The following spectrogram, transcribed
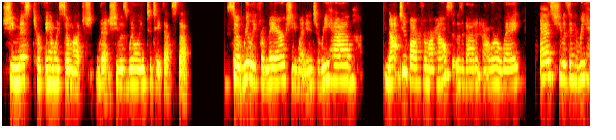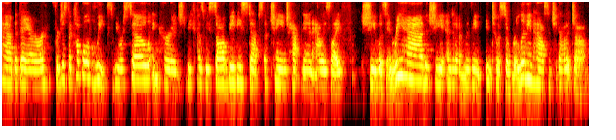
She missed her family so much that she was willing to take that step. So, really, from there, she went into rehab, not too far from our house. It was about an hour away. As she was in rehab there for just a couple of weeks, we were so encouraged because we saw baby steps of change happening in Allie's life. She was in rehab. She ended up moving into a sober living house and she got a job.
